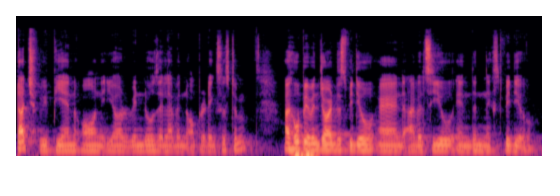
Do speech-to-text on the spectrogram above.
touch VPN on your Windows 11 operating system. I hope you've enjoyed this video and I will see you in the next video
